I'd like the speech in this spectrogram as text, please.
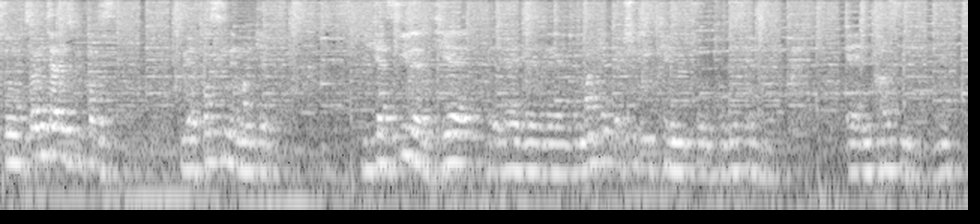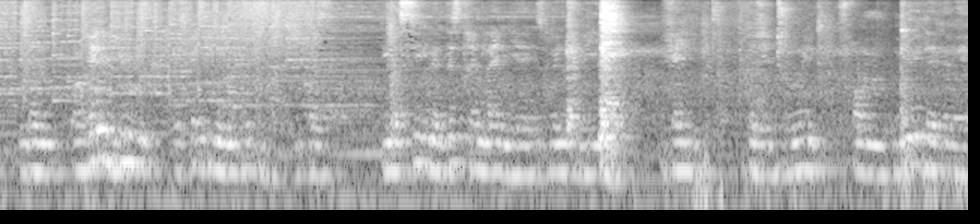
So sometimes because we are forcing the market, you can see that here the, the, the, the, market actually came to, to this area uh, impulsive. And then already you expecting the market to buy because you are seeing that this trend line here is going to be valid because you drew it from maybe there were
